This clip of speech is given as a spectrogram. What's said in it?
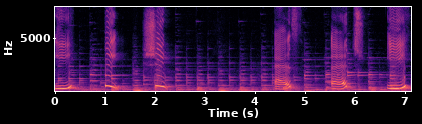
E P. Sheep. S H E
